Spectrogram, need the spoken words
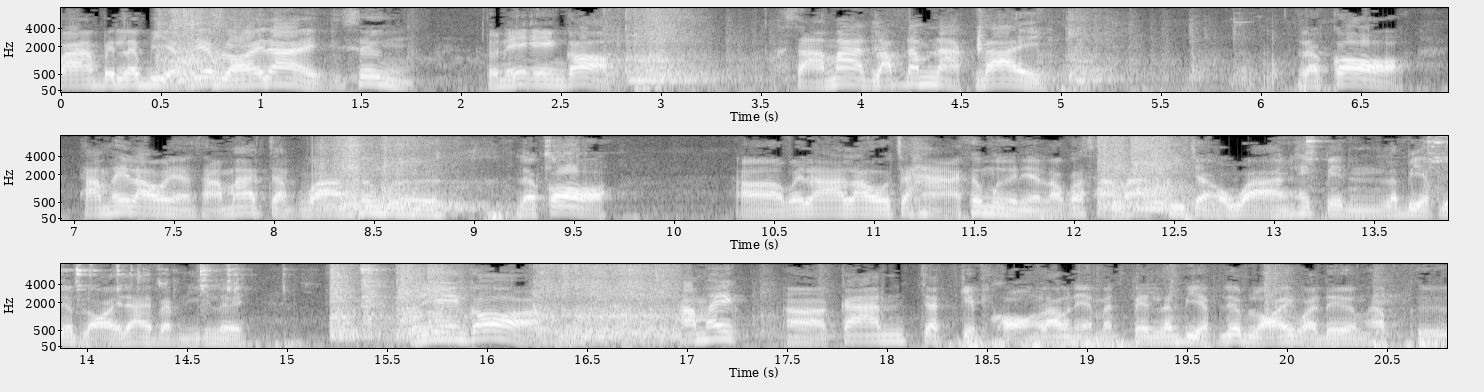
วางเป็นระเบียบเรียบร้อยได้ ซึ่งตัวนี้เองก็สามารถรับน้ำหนักได้ แล้วก็ทำให้เราเนี่ยสามารถจัดวางเครื่องมือ แล้วก็เวลาเราจะหาเครื่องมือเนี่ยเราก็สามารถที่จะเอาวางให้เป็นระเบียบเรียบร้อยได้แบบนี้เลยตัวนี้เองก็ทำให้การจัดเก็บของเราเนี่ยมันเป็นระเบียบเรียบร้อยกว่าเดิมครับ คือ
